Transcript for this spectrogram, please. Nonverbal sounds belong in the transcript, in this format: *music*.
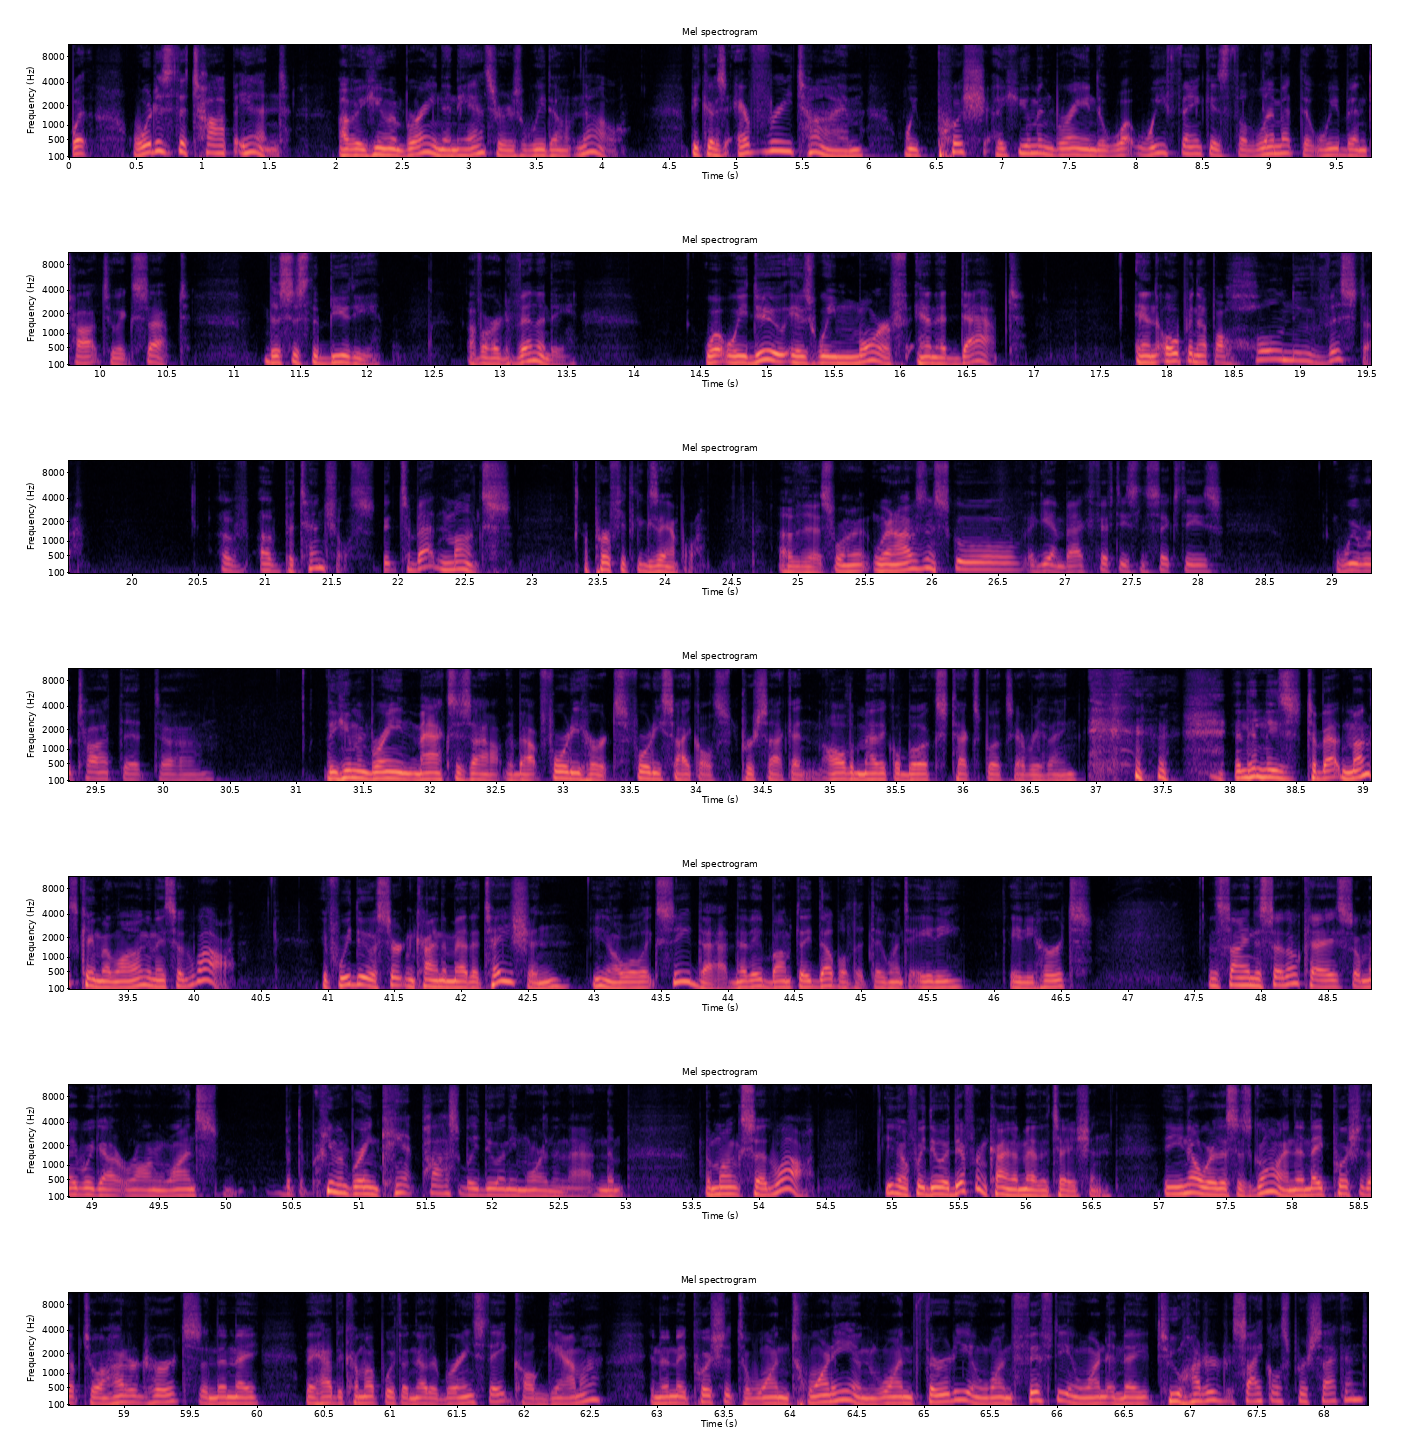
What, what is the top end of a human brain? And the answer is we don't know. Because every time we push a human brain to what we think is the limit that we've been taught to accept, this is the beauty of our divinity. What we do is we morph and adapt and open up a whole new vista of, of potentials. Tibetan monks, a perfect example of this. When, when I was in school, again, back 50s and 60s, we were taught that uh, the human brain maxes out about 40 hertz, 40 cycles per second, all the medical books, textbooks, everything. *laughs* and then these Tibetan monks came along and they said, wow, if we do a certain kind of meditation, you know, we'll exceed that. And they bumped, they doubled it. They went to 80, 80 hertz. The scientist said, okay, so maybe we got it wrong once, but the human brain can't possibly do any more than that. And the, the monk said, well, you know, if we do a different kind of meditation, you know where this is going. And they push it up to 100 hertz, and then they, they had to come up with another brain state called gamma, and then they push it to 120 and 130 and 150 and one and they 200 cycles per second.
